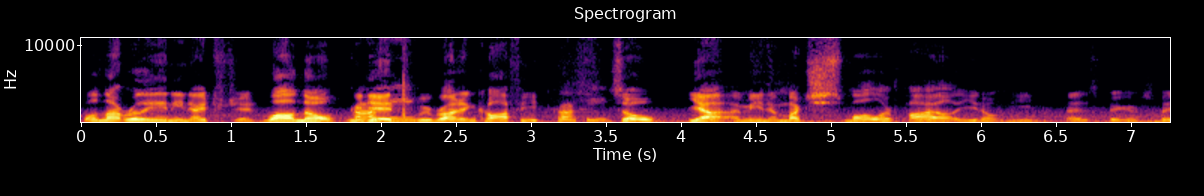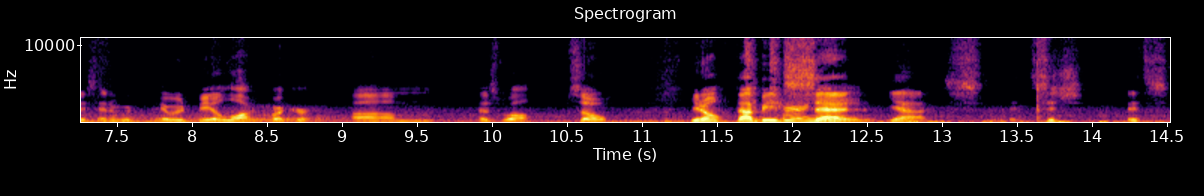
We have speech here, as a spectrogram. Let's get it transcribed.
well, not really any nitrogen. Well, no, we did. We brought in coffee. Coffee. So yeah, I mean, a much smaller pile. You don't need as big of space, and it would it would be a lot quicker um, as well. So, you know, that being said, yeah, it's, it's it's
